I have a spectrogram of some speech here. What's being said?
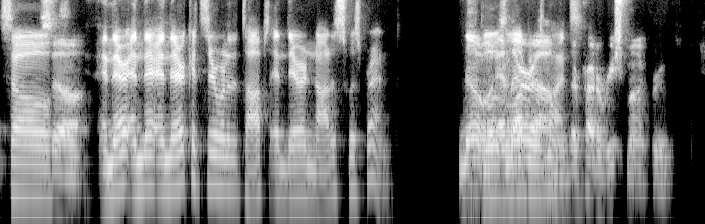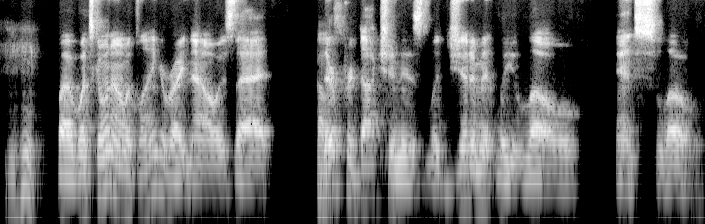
So, So and they're and they're and they're considered one of the tops, and they're not a Swiss brand. no, and a lot of they're um, they're part of Richemont Group. Mhm. But what's going on with Lange right now is that their production is legitimately low and slow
